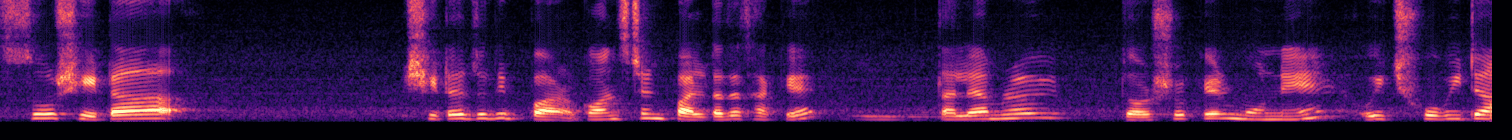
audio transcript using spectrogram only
সো সেটা সেটা যদি কনস্ট্যান্ট পাল্টাতে থাকে, তাহলে আমরা ওই দর্শকের মনে ওই ছবিটা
